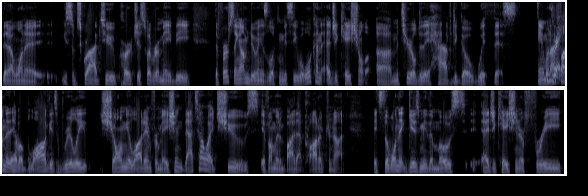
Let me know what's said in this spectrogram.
that I want to subscribe to, purchase, whatever it may be, the first thing I'm doing is looking to see, well, what kind of educational uh, material do they have to go with this? And when Right. I find that they have a blog it's really showing me a lot of information, that's how I choose if I'm going to buy that product or not. It's the one that gives me the most education or free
